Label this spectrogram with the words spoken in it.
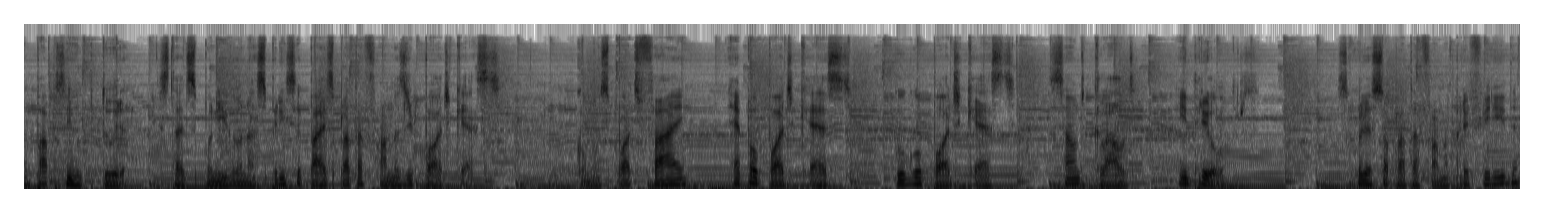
O Papo Sem Ruptura está disponível nas principais plataformas de podcast, como Spotify, Apple Podcast, Google Podcast, SoundCloud, entre outros. Escolha sua plataforma preferida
